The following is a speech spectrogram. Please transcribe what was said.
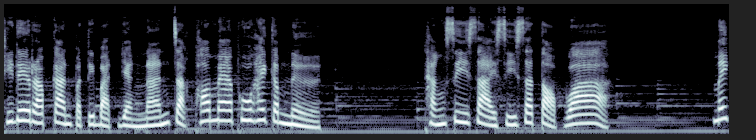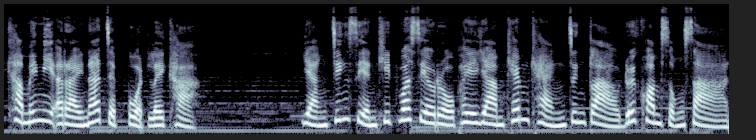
ที่ได้รับการปฏิบัติอย่างนั้นจากพ่อแม่ผู้ให้กำเนิดถังซีสายศีรษะตอบว่า ไม่ค่ะไม่มีอะไรน่าเจ็บปวดเลยค่ะ อย่างจิ้งเสียนคิดว่าเซียวโรพยายามเข้มแข็งจึงกล่าวด้วยความสงสาร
